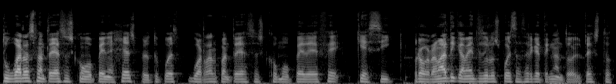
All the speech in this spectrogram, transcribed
tú guardas pantallazos como PNGs, pero tú puedes guardar pantallazos como PDF que si programáticamente tú los puedes hacer que tengan todo el texto.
